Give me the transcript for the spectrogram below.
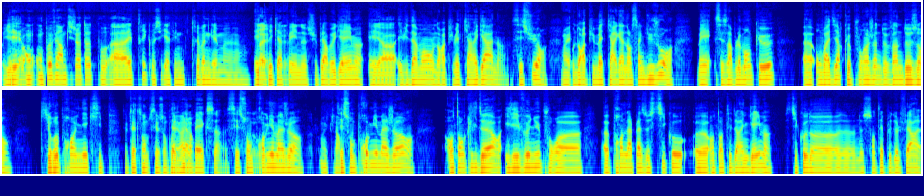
il y a- Et on, on peut faire un petit shout-out pour, à Edtrick aussi qui a fait une très bonne game. euh. Etric a Ouais, fait une superbe game et euh, évidemment on aurait pu mettre Carrigan, c'est sûr. Ouais. On aurait pu mettre Carrigan dans le 5 du jour, mais c'est simplement que euh, on va dire que pour un jeune de 22 ans qui reprend une équipe C'est peut-être son, premier major. c'est son Euh, oui, premier major. Oui. C'est son premier major en tant que leader. Il est venu pour euh, prendre la place de Stico euh, en tant que leader in-game. Stico ne, se sentait plus de le faire.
